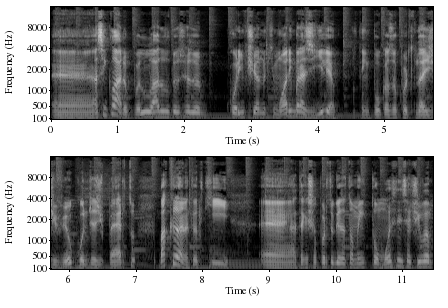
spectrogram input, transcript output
É, assim, claro, pelo lado do torcedor corintiano que mora em Brasília, e tem poucas oportunidades de ver o Corinthians de perto, bacana, tanto que é, a portuguesa também tomou essa iniciativa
